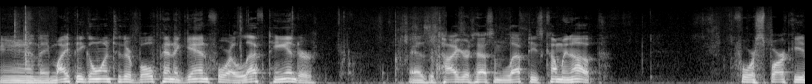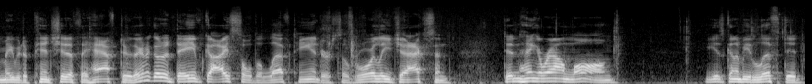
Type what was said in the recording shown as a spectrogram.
And they might be going to their bullpen again for a left-hander as the Tigers have some lefties coming up for Sparky maybe to pinch hit if they have to. They're going to go to Dave Geisel, the left-hander. So Roy Lee Jackson didn't hang around long. He is going to be lifted.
